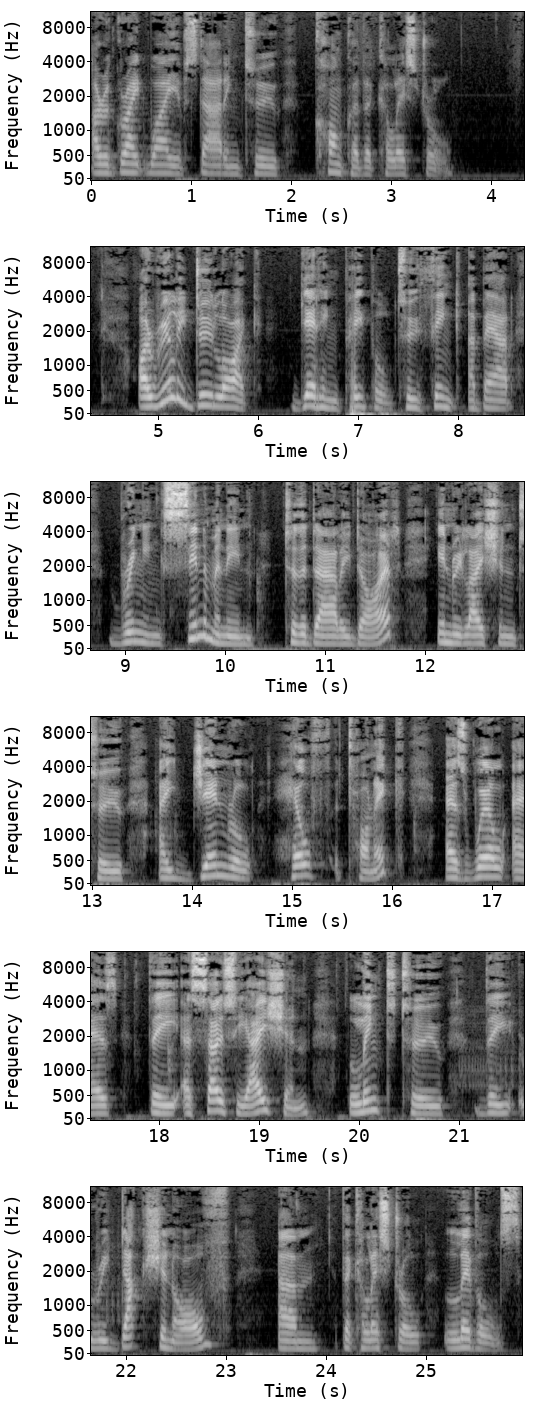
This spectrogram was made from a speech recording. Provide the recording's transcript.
are a great way of starting to conquer the cholesterol. I really do like getting people to think about bringing cinnamon in to the daily diet in relation to a general health tonic as well as the association linked to the reduction of um, the cholesterol levels.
